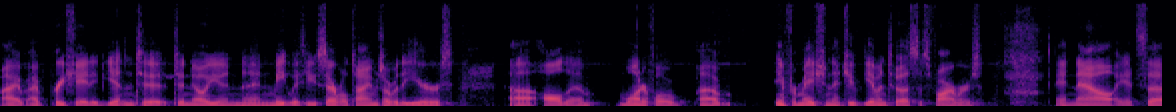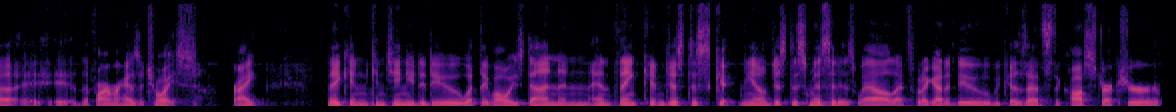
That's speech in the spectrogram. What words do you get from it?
I, have appreciated getting to to know you and, and, meet with you several times over the years. Uh, all the wonderful um, information that you've given to us as farmers, and now it's uh, the farmer has a choice, right? They can continue to do what they've always done and and think and just dis- you know just dismiss it as well. That's what I got to do because that's the cost structure.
